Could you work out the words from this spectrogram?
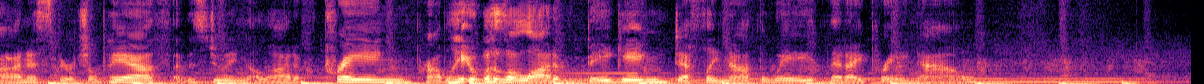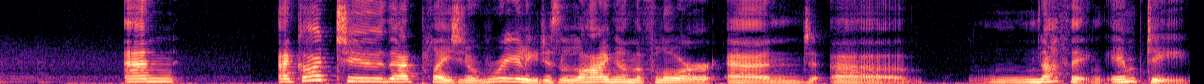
on a spiritual path. I was doing a lot of praying. Probably it was a lot of begging, definitely not the way that I pray now. And I got to that place, you know, really just lying on the floor and uh, nothing, empty,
